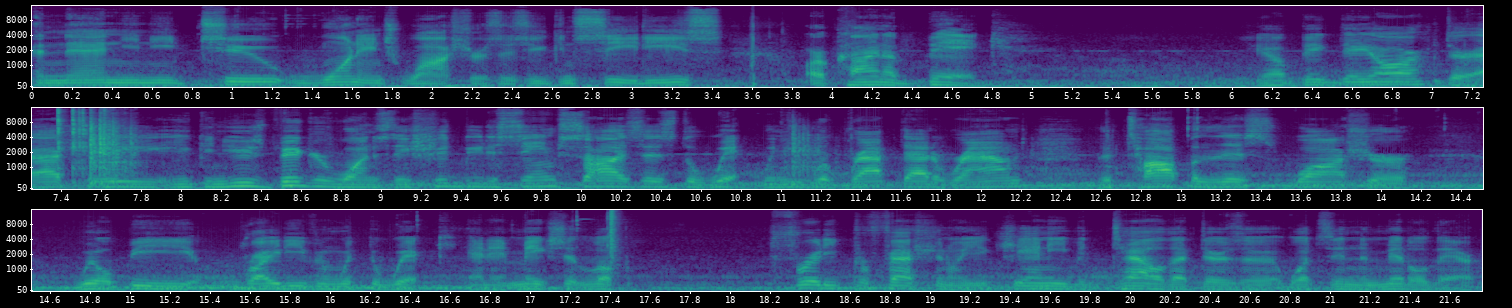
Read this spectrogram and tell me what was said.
And then you need two one inch washers. As you can see, these are kind of big. How big they are? They're actually, you can use bigger ones. They should be the same size as the wick. When you wrap that around, the top of this washer will be right even with the wick. And it makes it look pretty professional. You can't even tell that there's a what's in the middle there.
